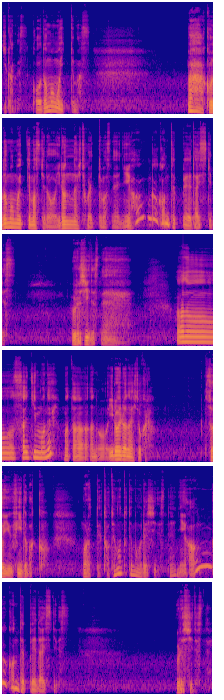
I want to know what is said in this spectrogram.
時間です。子供も言ってます。まあ子供も言ってますけどいろんな人が言ってますね。日本語コンテッペ大好きです。嬉しいですね。あのー最近もねまたあのいろいろな人からそういうフィードバックをもらってとてもとても嬉しいですね。日本語コンテッペ大好きです。嬉しいですね。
